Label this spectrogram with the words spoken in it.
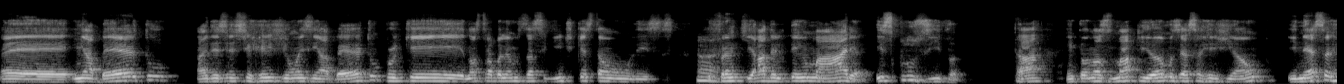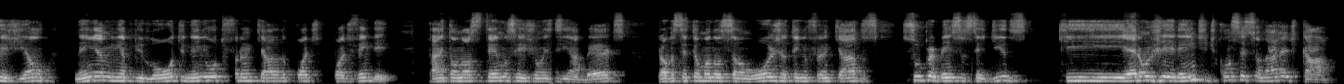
é, em aberto, ainda existe regiões em aberto, porque nós trabalhamos da seguinte questão, Ulisses. Ah. O franqueado ele tem uma área exclusiva, tá? tá? Então nós mapeamos essa região e nessa região nem a minha piloto e nem outro franqueado pode, pode vender, tá? Então nós temos regiões em abertos, para você ter uma noção, hoje eu tenho franqueados super bem-sucedidos que eram gerente de concessionária de carro,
